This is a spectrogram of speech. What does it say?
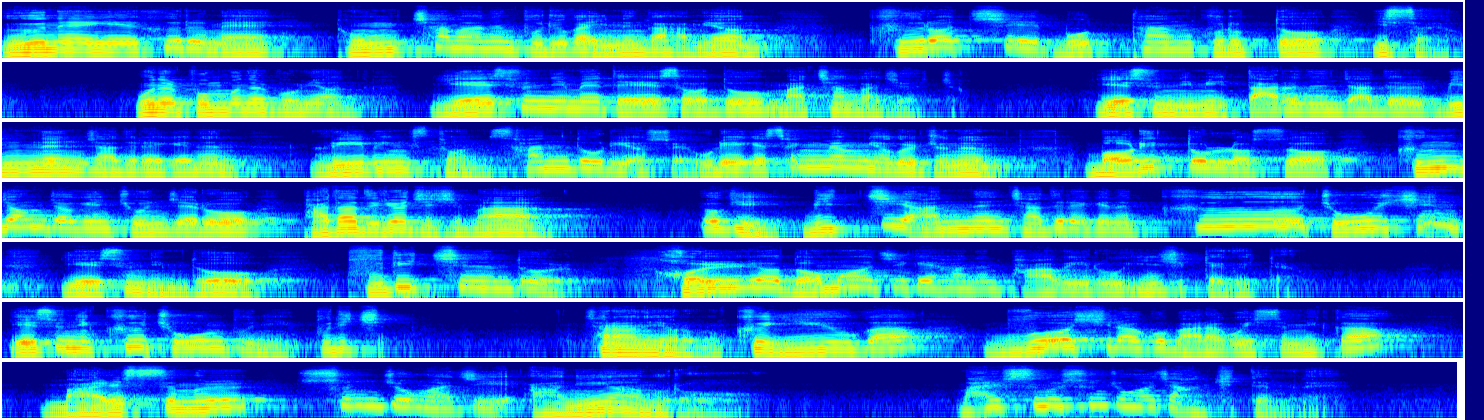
은혜의 흐름에 동참하는 부류가 있는가 하면 그렇지 못한 그룹도 있어요. 오늘 본문을 보면 예수님에 대해서도 마찬가지였죠. 예수님이 따르는 자들, 믿는 자들에게는 리빙스톤, 산돌이었어요. 우리에게 생명력을 주는 머릿돌로서 긍정적인 존재로 받아들여지지만 여기 믿지 않는 자들에게는 그 좋으신 예수님도 부딪히는 돌, 걸려 넘어지게 하는 바위로 인식되고 있대요. 예수님 그 좋은 분이 부딪힌 사랑하는 여러분, 그 이유가 무엇이라고 말하고 있습니까? 말씀을 순종하지 아니함으로 말씀을 순종하지 않기 때문에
